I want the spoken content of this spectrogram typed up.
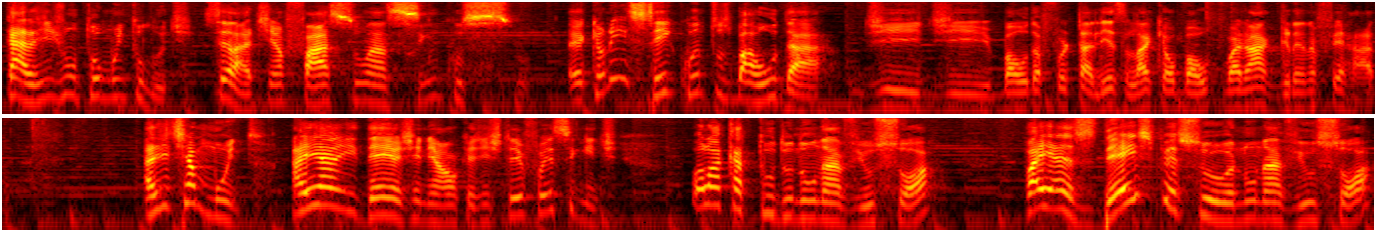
Cara, a gente juntou muito loot. Sei lá, tinha fácil umas 5. É que eu nem sei quantos baús dá de, de baú da Fortaleza lá, que é o baú que vale uma grana ferrada. A gente tinha muito. Aí a ideia genial que a gente teve foi o seguinte: coloca tudo num navio só, vai as 10 pessoas num navio só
